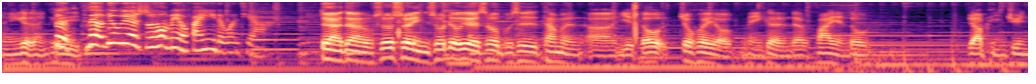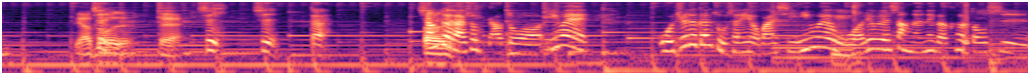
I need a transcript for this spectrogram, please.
每一个人可以没有六月的时候没有翻译的问题啊？对啊，对啊。我说，所以你说六月的时候不是他们呃也都就会有每个人的发言都比较平均，比较多的，对，是是，对，相对来说比较多，因为我觉得跟主持人也有关系，因为我六月上的那个课都是。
